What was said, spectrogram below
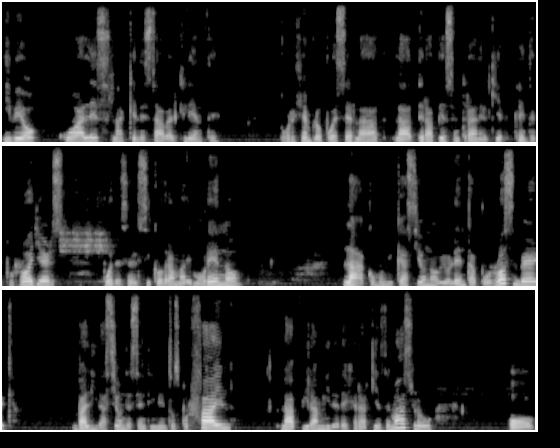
y veo cuál es la que le sabe al cliente. Por ejemplo, puede ser la, terapia centrada en el cliente por Rogers, puede ser el psicodrama de Moreno, la comunicación no violenta por Rosenberg, validación de sentimientos por File, la pirámide de jerarquías de Maslow o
